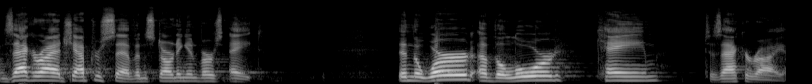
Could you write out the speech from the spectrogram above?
In Zechariah chapter 7, starting in verse 8. Then the word of the Lord came to Zechariah.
